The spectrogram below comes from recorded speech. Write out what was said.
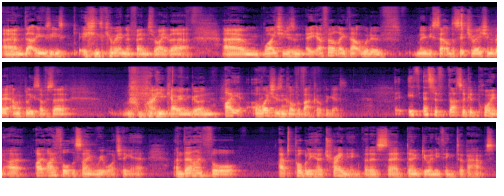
Um, Yeah. That he's, he's he's committing an offence right there. Um, why she doesn't? I I felt like that would have maybe settled the situation a bit. I'm a police officer. why are you carrying a gun? I, Or why she doesn't call for backup? I guess. It, that's a that's a good point. I, I, I thought the same rewatching it, and then I thought that's probably her training that has said don't do anything to perhaps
